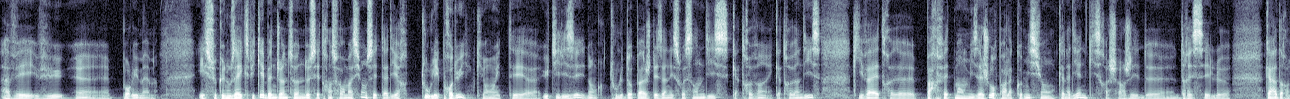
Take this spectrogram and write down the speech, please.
avait vu euh, pour lui-même. Et ce que nous a expliqué Ben Johnson de ces transformations, c'est-à-dire tous les produits qui ont été euh, utilisés, donc tout le dopage des années 70, 80 et 90, qui va être euh, parfaitement mis à jour par la commission canadienne qui sera chargée de dresser le cadre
